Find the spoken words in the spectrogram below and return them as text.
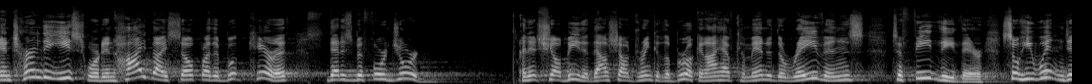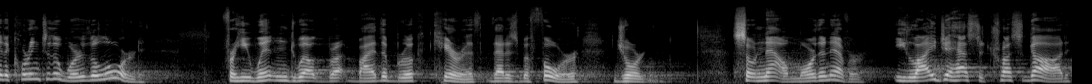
and turn thee eastward, and hide thyself by the brook Kerith that is before Jordan. And it shall be that thou shalt drink of the brook, and I have commanded the ravens to feed thee there. So he went and did according to the word of the Lord. For he went and dwelt by the brook Kerith that is before Jordan. So now, more than ever, Elijah has to trust God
